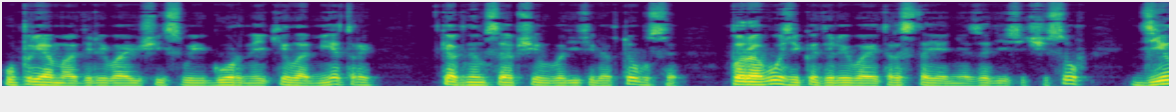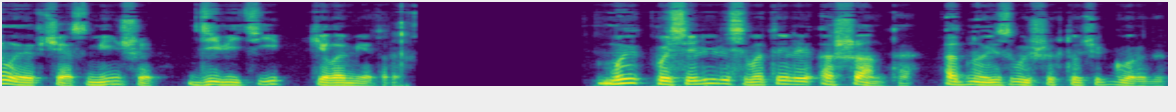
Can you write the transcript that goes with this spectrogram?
упрямо одолевающий свои горные километры. Как нам сообщил водитель автобуса, паровозик одолевает расстояние за 10 часов, делая в час меньше 9 километров. Мы поселились в отеле «Ашанта», одной из высших точек города.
